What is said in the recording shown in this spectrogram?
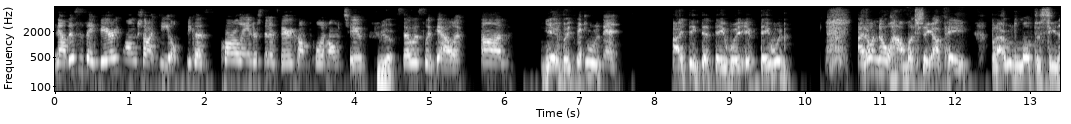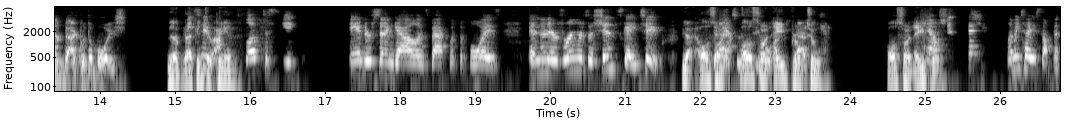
now this is a very long shot deal because karl anderson is very comfortable at home too Yeah. so is luke gallo um Yeah, but they would, went- I think that they would if they would. I don't know how much they got paid, but I would love to see them back with the boys. Yeah. Back in too. Japan. I'd love to see anderson and gallows back with the boys and then there's rumors of shinsuke too Yeah. Also, Yeah. also in April too. Also in Now, April. Shinsuke, let me tell you something.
